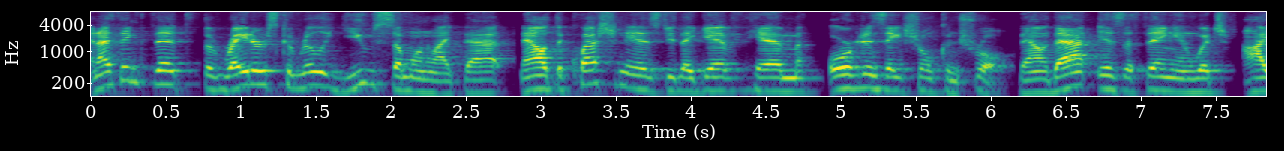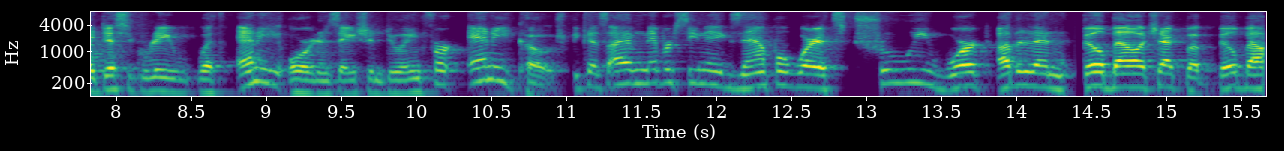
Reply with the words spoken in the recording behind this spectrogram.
And I think that the Raiders could really use someone like that. Now, the question is, do they give him organizational control? Now, that is a thing in which I disagree with any organization doing for any coach because I have never seen an example where it's truly worked other than Bill Belichick, but Bill Belichick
